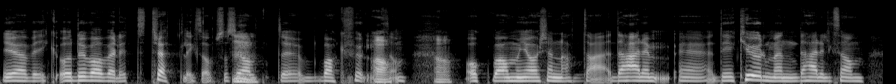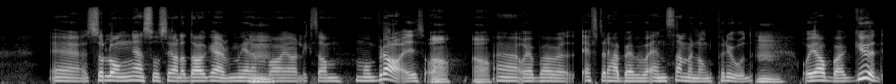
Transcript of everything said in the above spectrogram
i Övik. Och du var väldigt trött, liksom, socialt eh, bakfull. Ja. Liksom. ja, Och bara, men jag känner att det här är, eh, det är kul, men det här är liksom, eh, så långa sociala dagar, mer Mm. än vad jag liksom mår bra i. Så. Ja, ja. Eh, och jag behöver, efter det här behöver jag vara ensam en lång period. Mm, Och jag bara, gud,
